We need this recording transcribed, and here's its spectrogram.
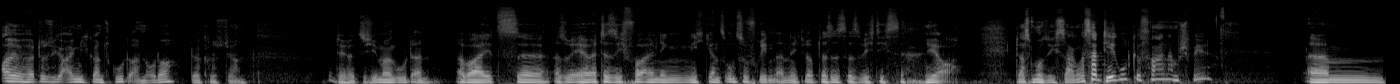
Also hörte sich eigentlich ganz gut an, oder? Der Christian. Der hört sich immer gut an. Aber jetzt, äh, also er hörte sich vor allen Dingen nicht ganz unzufrieden an. Ich glaube, das ist das Wichtigste. Ja, das muss ich sagen. Was hat dir gut gefallen am Spiel? Ähm,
